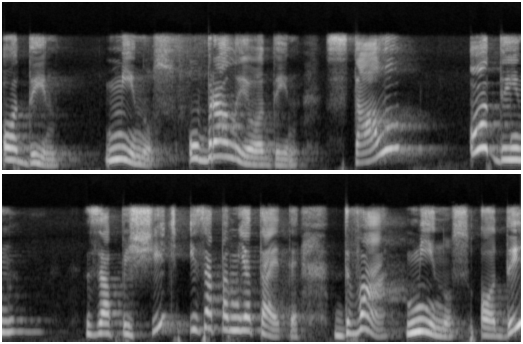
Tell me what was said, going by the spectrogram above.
1. Мінус убрали 1. Стало 1. Запишіть і запам'ятайте. 2 мінус 1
